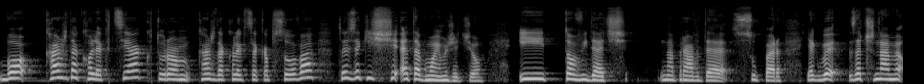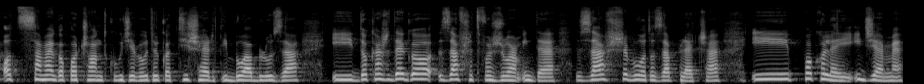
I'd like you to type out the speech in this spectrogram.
Bo każda kolekcja, którą, każda kolekcja kapsułowa, to jest jakiś etap w moim życiu. I to widać naprawdę super. Jakby zaczynamy od samego początku, gdzie był tylko t-shirt i była bluza i do każdego zawsze tworzyłam ideę, zawsze było to zaplecze i po kolei idziemy.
